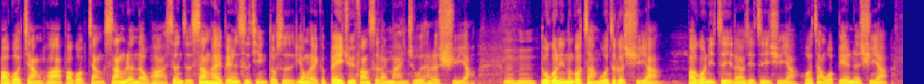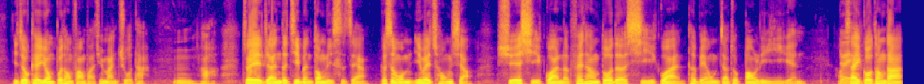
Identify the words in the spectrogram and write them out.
包括讲话，包括讲伤人的话，甚至伤害别人的事情，都是用了一个悲剧方式来满足他的需要。嗯哼，如果你能够掌握这个需要，包括你自己了解自己需要，或掌握别人的需要，你就可以用不同方法去满足他。嗯，啊，所以人的基本动力是这样。可是我们因为从小学习惯了非常多的习惯，特别我们叫做暴力语言。啊，对善意沟通它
